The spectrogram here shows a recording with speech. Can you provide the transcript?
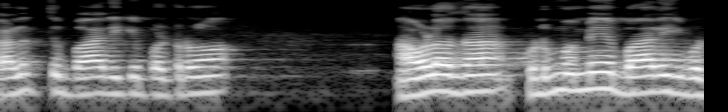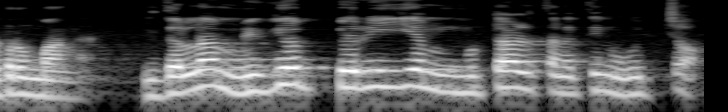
கழுத்து பாதிக்கப்பட்டுரும் அவ்வளோதான் குடும்பமே பாதிக்கப்பட்டுரும்பாங்க. இதெல்லாம் மிகப்பெரிய முட்டாள்தனத்தின் உச்சம்.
